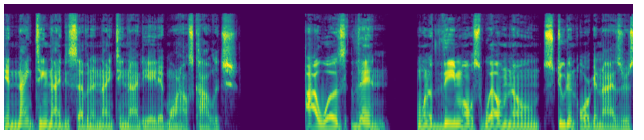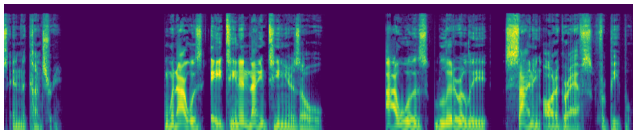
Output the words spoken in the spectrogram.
in 1997 and 1998 at morehouse college i was then one of the most well-known student organizers in the country. When i was 18 and 19 years old i was literally signing autographs for people.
